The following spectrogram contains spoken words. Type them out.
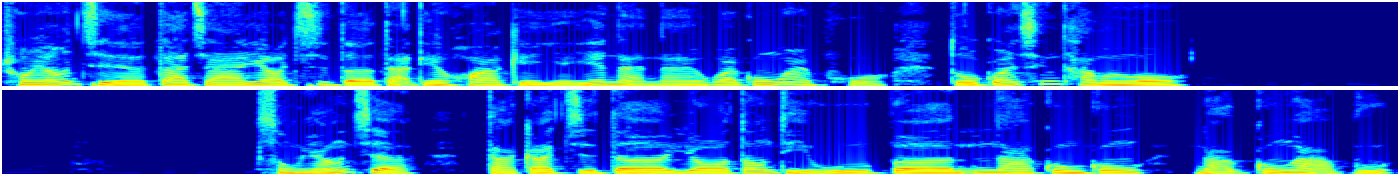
重阳节，大家要记得打电话给爷爷奶奶、外公外婆，多关心他们哦。重阳节，大家记得要打电话拨阿公公、外公外婆，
